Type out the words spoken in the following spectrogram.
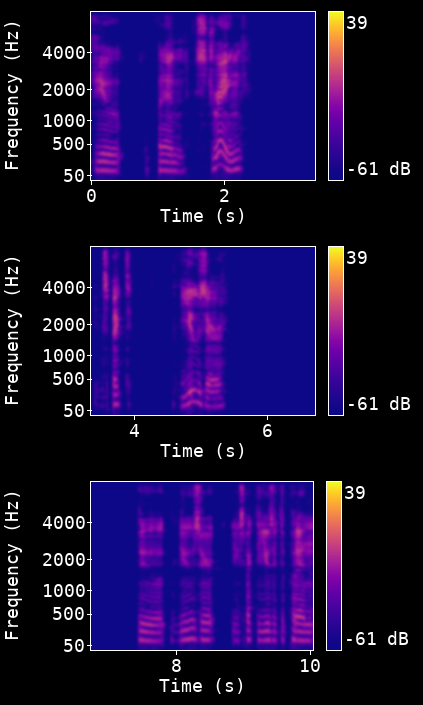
If you put in string, you expect the user to user you expect the user to put in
